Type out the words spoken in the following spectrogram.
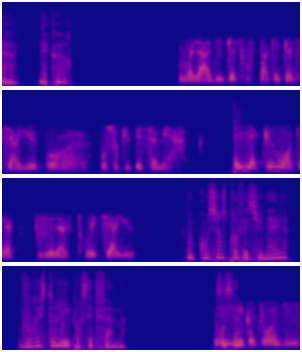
Ah oui, d'accord. Voilà, elle dit qu'elle trouve pas quelqu'un de sérieux pour, euh, pour s'occuper de sa mère. Et il n'y a que moi qu'elle a, trouvé de sérieux. Donc, conscience professionnelle, vous resteriez Oui. pour cette femme. Oui, ça? mais quand on dit,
